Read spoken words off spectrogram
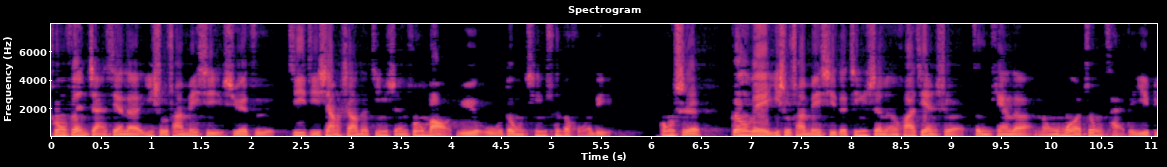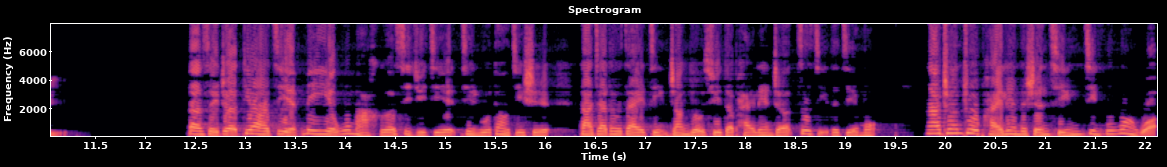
充分展现了艺术传媒系学子积极向上的精神风貌与舞动青春的活力，同时更为艺术传媒系的精神文化建设增添了浓墨重彩的一笔。但随着第二届媚叶乌马河戏剧节进入倒计时，大家都在紧张有序地排练着自己的节目，那专注排练的神情近乎忘我，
